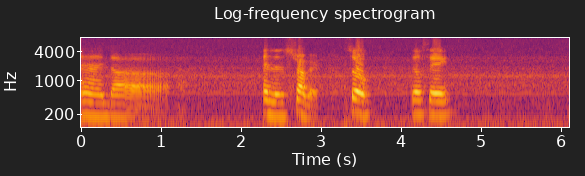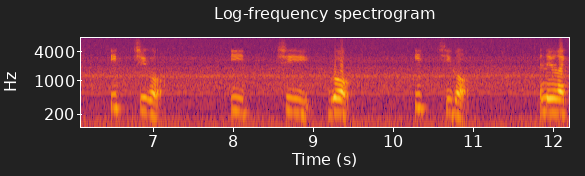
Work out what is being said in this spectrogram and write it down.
and uh, and then strawberry. So they'll say ichigo, ichigo, ichigo, and they're like,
